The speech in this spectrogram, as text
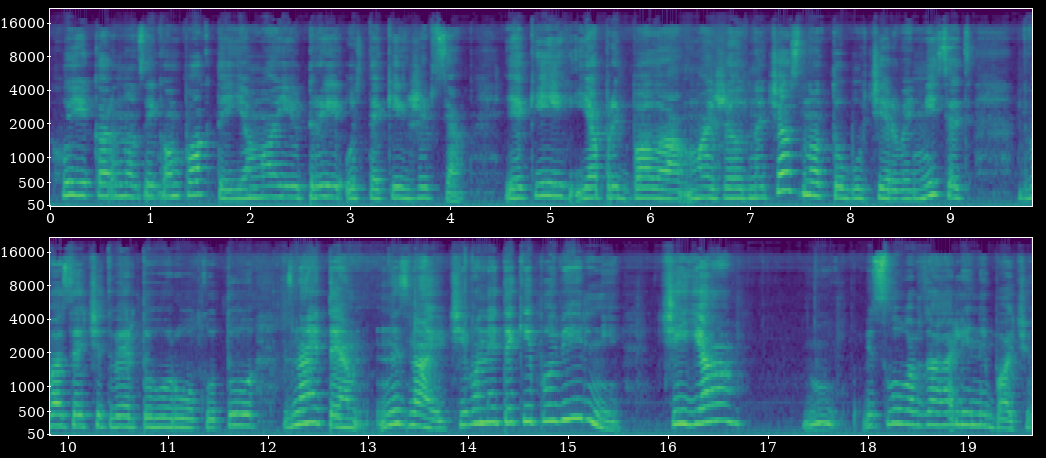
Хуї карнози компакти я маю три ось таких живця, які я придбала майже одночасно, то був червень місяць 24-го року. То, знаєте, не знаю, чи вони такі повільні, чи я ну, від слова взагалі не бачу,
